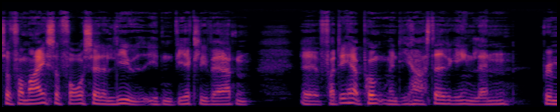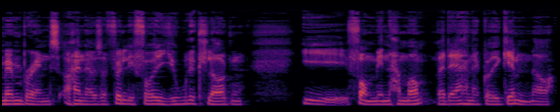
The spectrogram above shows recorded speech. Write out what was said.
Så for mig så fortsætter livet i den virkelige verden øh, fra det her punkt, men de har stadigvæk en eller anden Remembrance, og han har jo selvfølgelig fået juleklokken i, for at minde ham om, hvad det er, han har gået igennem, og,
